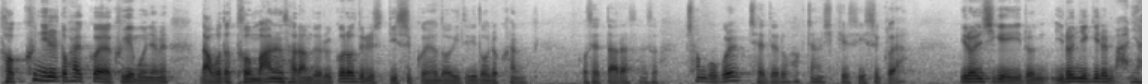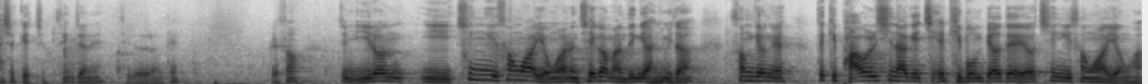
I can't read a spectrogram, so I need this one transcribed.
더 큰 일도 할 거야. 그게 뭐냐면 나보다 더 많은 사람들을 끌어들일 수도 있을 거야. 너희들이 노력하는 것에 따라서. 그래서 천국을 제대로 확장시킬 수 있을 거야. 이런 식의 이런 이런 얘기를 많이 하셨겠죠. 생전에 제자들한테. 그래서 지금 이런 이 칭의 성화 영화는 제가 만든 게 아닙니다. 성경에 특히 바울 신학의 제일 기본 뼈대예요. 칭의, 성화, 영화.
